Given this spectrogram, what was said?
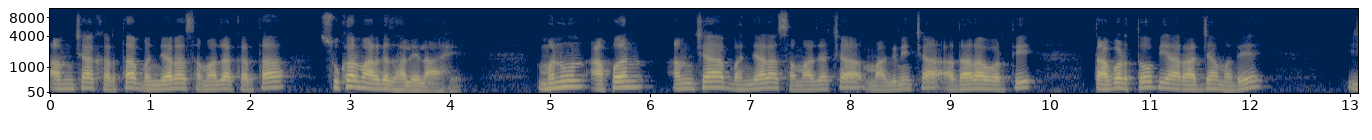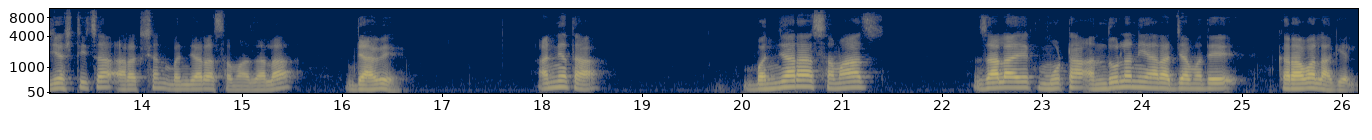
आमच्याकरता बंजारा समाजाकरता सुकर मार्ग झालेला आहे. म्हणून आपण आमच्या बंजारा समाजाच्या मागणीच्या आधारावरती ताबडतोब या राज्यामध्ये एस टीचा आरक्षण बंजारा समाजाला द्यावे. अन्यथा बंजारा समाज झाला एक मोठा आंदोलन या राज्यामध्ये करावा लागेल.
